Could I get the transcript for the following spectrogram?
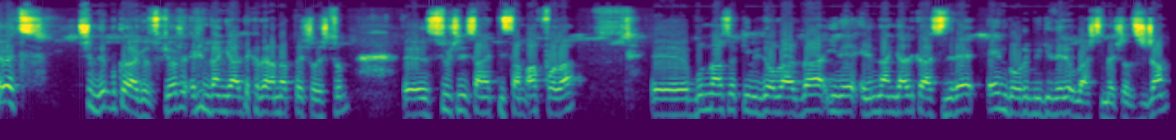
Evet. Şimdi bu kadar gözüküyor. Elimden geldiği kadar anlatmaya çalıştım. E, sürçülisan ettiysem affola. E, bundan sonraki videolarda yine elimden geldiği kadar sizlere en doğru bilgileri ulaştırmaya çalışacağım.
